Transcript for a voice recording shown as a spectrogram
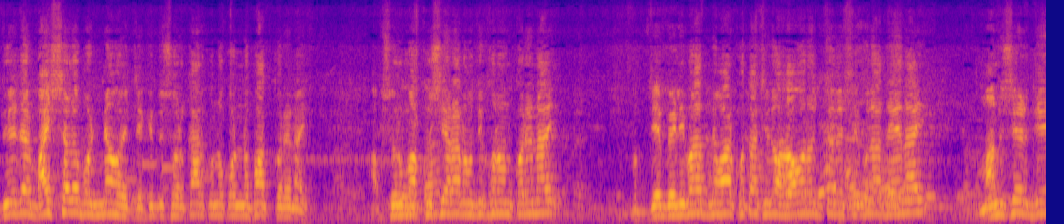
দুই হাজার বাইশ সালে বন্যা হয়েছে, কিন্তু সরকার কোনো কর্ণপাত করে নাই। সুরমা কুশিয়ারা নদীকরণ করে নাই, যে বেড়িবাঁধ নেওয়ার কথা ছিল হাওয়ার অঞ্চলে সেগুলা দেয় নাই, মানুষের যে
